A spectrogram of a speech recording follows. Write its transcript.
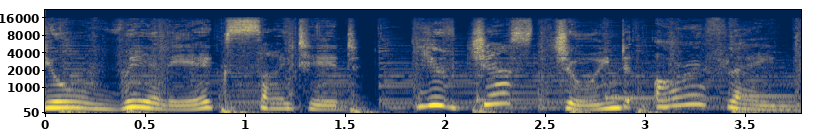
You're really excited. You've just joined Oriflame.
